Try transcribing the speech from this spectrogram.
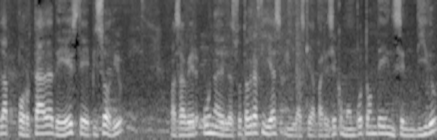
la portada de este episodio, vas a ver una de las fotografías en las que aparece como un botón de encendido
